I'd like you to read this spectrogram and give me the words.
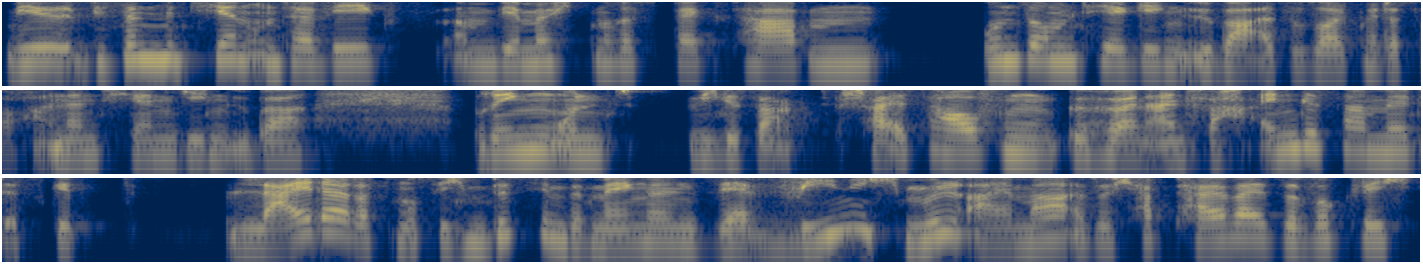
wir, wir sind mit Tieren unterwegs. Ähm, wir möchten Respekt haben. unserem Tier gegenüber, also sollten wir das auch anderen Tieren gegenüber bringen. Und wie gesagt, Scheißhaufen gehören einfach eingesammelt. Es gibt leider, das muss ich ein bisschen bemängeln, sehr wenig Mülleimer. Also ich habe teilweise wirklich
